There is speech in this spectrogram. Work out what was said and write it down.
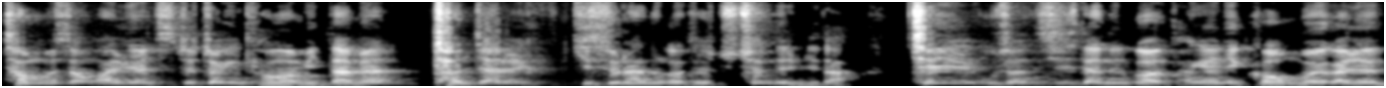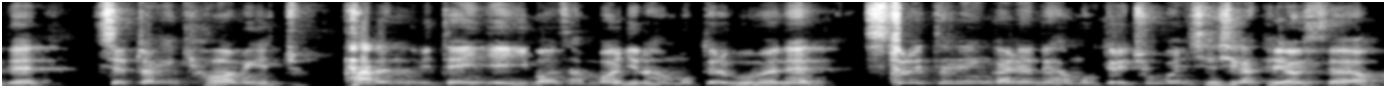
전문성 관련 직접적인 경험이 있다면 전자를 기술하는 것을 추천드립니다. 제일 우선시되는 건 당연히 그 업무에 관련된 직접적인 경험이겠죠. 다른 밑에 이제 2번, 3번 이런 항목들을 보면은 스토리텔링 관련된 항목들이 충분히 제시가 되어 있어요.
